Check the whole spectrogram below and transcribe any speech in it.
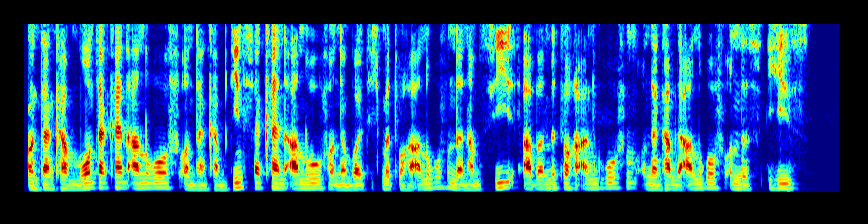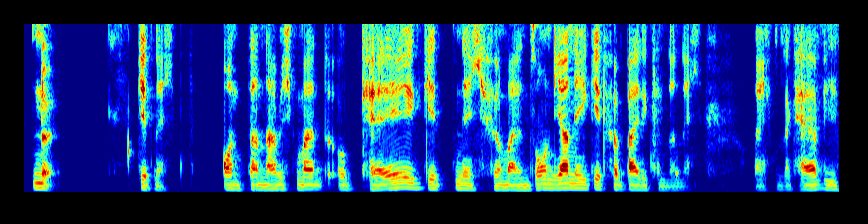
Und dann kam Montag kein Anruf und dann kam Dienstag kein Anruf und dann wollte ich Mittwoch anrufen, dann haben sie aber Mittwoch angerufen und dann kam der Anruf und es hieß, nö, geht nicht. Und dann habe ich gemeint, okay, geht nicht für meinen Sohn. Ja, nee, geht für beide Kinder nicht. Ich gesagt, hä, wie,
